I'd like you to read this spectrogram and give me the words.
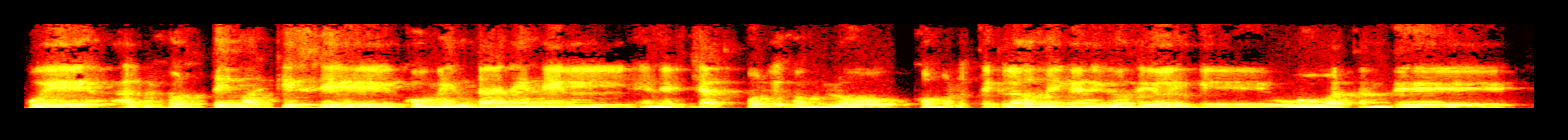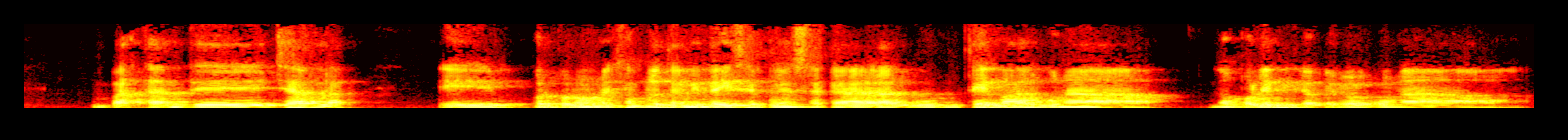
pues, a lo mejor temas que se comentan en el, en el chat, por ejemplo, como los teclados mecánicos de hoy, que hubo bastante, bastante charla. Eh, por poner un ejemplo, también de ahí se pueden sacar algún tema, alguna, no polémica, pero alguna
